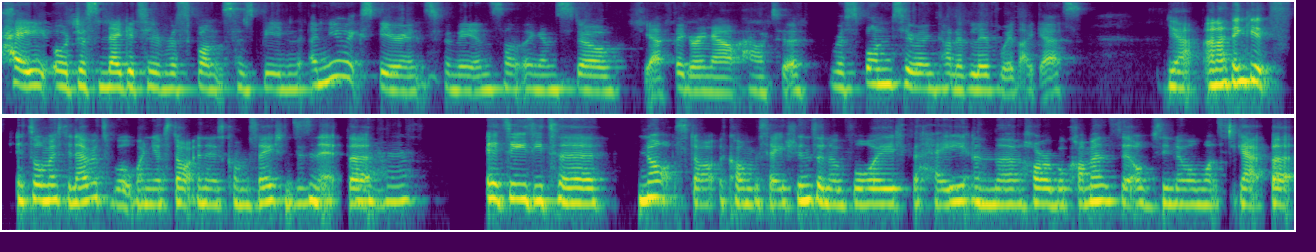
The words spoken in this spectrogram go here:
hate or just negative response has been a new experience for me and something I'm still, yeah, figuring out how to respond to and kind of live with, I guess. Yeah, and I think it's it's almost inevitable when you're starting those conversations, isn't it? That mm-hmm. it's easy to not start the conversations and avoid the hate and the horrible comments that obviously no one wants to get, but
